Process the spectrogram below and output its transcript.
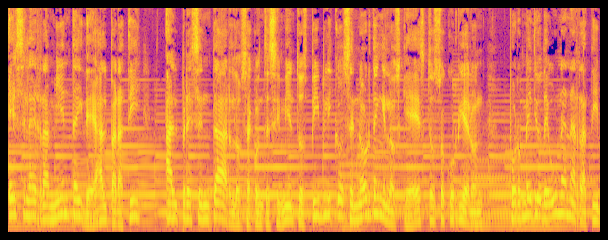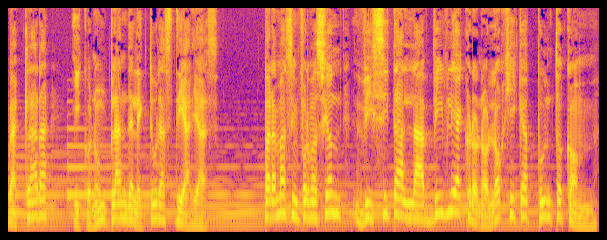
es la herramienta ideal para ti al presentar los acontecimientos bíblicos en orden en los que estos ocurrieron por medio de una narrativa clara y con un plan de lecturas diarias. Para más información, visita labibliacronológica.com.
